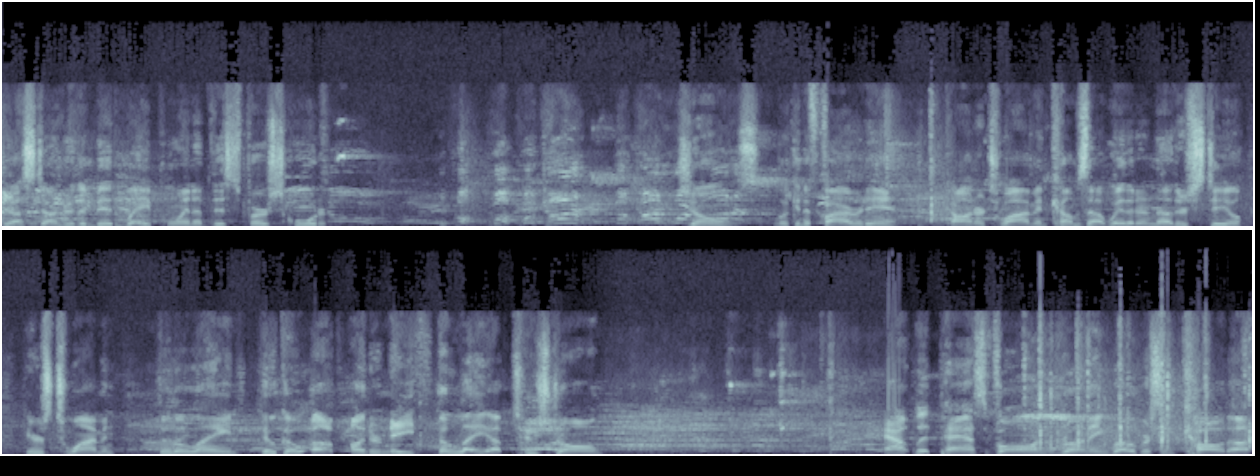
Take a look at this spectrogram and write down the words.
Just under the midway point of this first quarter. Jones looking to fire it in. Connor Twyman comes up with it, another steal. Here's Twyman through the lane. He'll go up underneath the layup, too strong. Outlet pass, Vaughn running. Roberson caught up.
